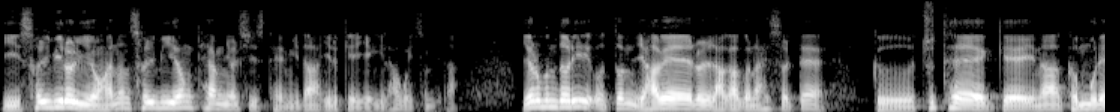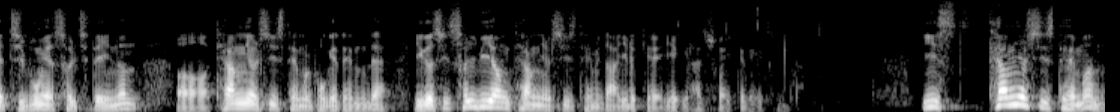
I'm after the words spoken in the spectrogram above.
이 설비를 이용하는 설비형 태양열 시스템이다 이렇게 얘기를 하고 있습니다. 여러분들이 어떤 야외를 나가거나 했을 때 그 주택이나 건물의 지붕에 설치되어 있는 어, 태양열 시스템을 보게 되는데 이것이 설비형 태양열 시스템이다 이렇게 얘기를 할 수가 있게 되겠습니다. 이 태양열 시스템은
